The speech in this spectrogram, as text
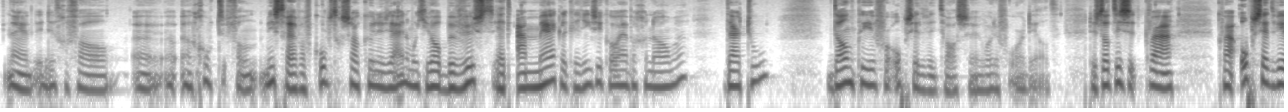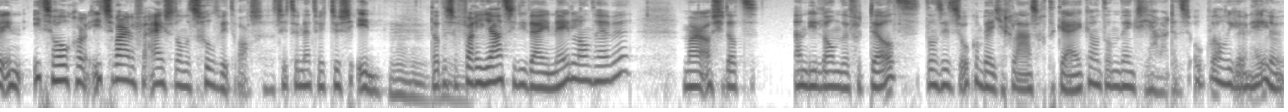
nou ja, in dit geval eh, een goed van misdrijf afkomstig zou kunnen zijn, dan moet je wel bewust het aanmerkelijke risico hebben genomen daartoe. Dan kun je voor opzetwitwassen worden veroordeeld. Dus dat is het qua, qua opzet weer in iets hoger, iets zwaarder vereisen dan het schuldwitwassen. Dat zit er net weer tussenin. Mhm. Dat is een variatie die wij in Nederland hebben. Maar als je dat aan die landen vertelt, dan zitten ze ook een beetje glazig te kijken. Want dan denken ze, ja, maar dat is ook wel weer een hele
